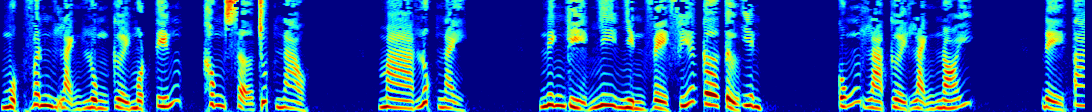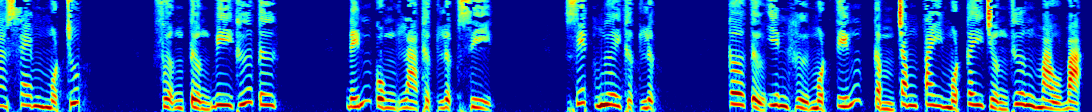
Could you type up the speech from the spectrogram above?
mục vân lạnh lùng cười một tiếng không sợ chút nào. mà lúc này, ninh kỳ nhi nhìn về phía cơ tử yên. cũng là cười lạnh nói. để ta xem một chút. phượng tường bi thứ tư đến cùng là thực lực gì, giết ngươi thực lực, cơ tử yên hừ một tiếng cầm trong tay một cây trường thương màu bạc,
